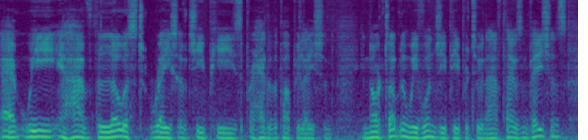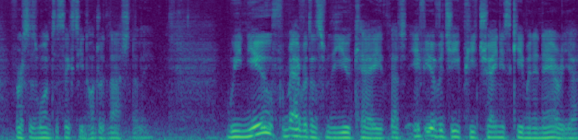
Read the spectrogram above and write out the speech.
um, we have the lowest rate of GPs per head of the population. In North Dublin, we've one GP per two and a half thousand patients versus one to 1600 nationally. We knew from evidence from the UK that if you have a GP training scheme in an area,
